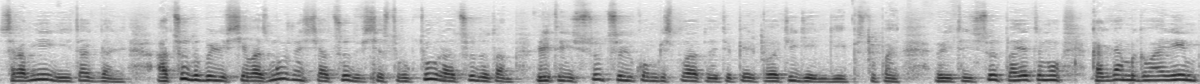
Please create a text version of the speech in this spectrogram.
сравнений и так далее. Отсюда были все возможности, отсюда все структуры, отсюда там Литинститут целиком бесплатно, теперь плати деньги и поступай в Литинститут. Поэтому, когда мы говорим,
